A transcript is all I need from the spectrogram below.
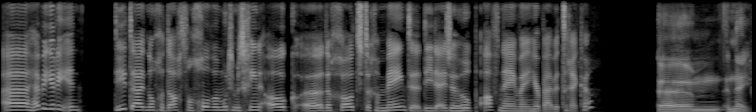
Eh, hebben jullie in die tijd nog gedacht van... goh, we moeten misschien ook eh, de grootste gemeenten... die deze hulp afnemen hierbij betrekken? Ehm, nee.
